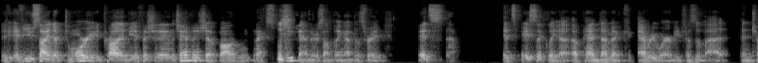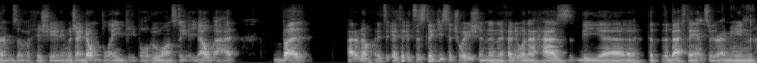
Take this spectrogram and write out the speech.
If, if you signed up tomorrow, you'd probably be officiating the championship on next weekend or something at this rate. It's it's basically a, a pandemic everywhere because of that in terms of officiating, which I don't blame people who wants to get yelled at, but I don't know. It's it, it's a sticky situation, and if anyone has the uh the, the best answer, I mean,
